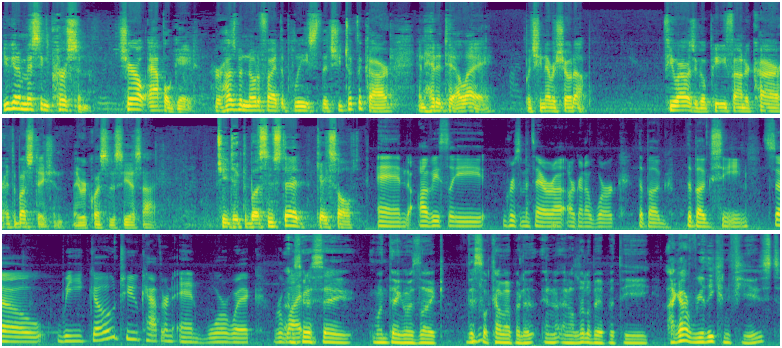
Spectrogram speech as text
You get a missing person. Cheryl Applegate. Her husband notified the police that she took the car and headed to LA, but she never showed up. A few hours ago, PD found her car at the bus station. They requested a CSI. She took the bus instead. Case solved. And obviously Grissom and Sara are gonna work the bug the bug scene. So we go to Catherine and Warrick. I was gonna say one thing was like this Mm-hmm. will come up in a, in, in a little bit, but the I got really confused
